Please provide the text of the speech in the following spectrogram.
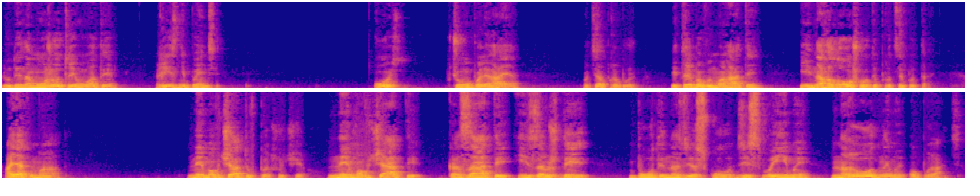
людина може отримувати різні пенсії. Ось в чому полягає оця проблема. І треба вимагати і наголошувати про це питання. А як вимагати? Не мовчати в першу чергу, не мовчати, казати і завжди бути на зв'язку зі своїми народними обранцями.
